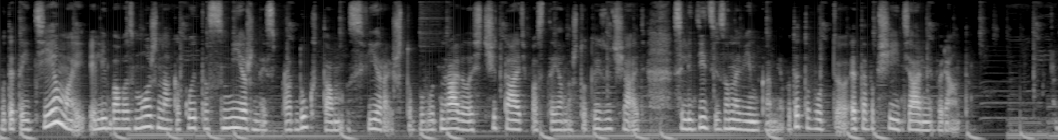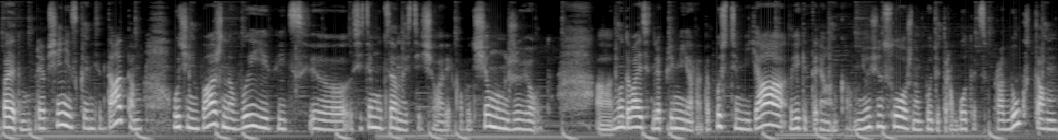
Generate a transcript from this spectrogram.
вот этой темой, либо, возможно, какой-то смежной с продуктом сферой, чтобы вот нравилось читать постоянно, что-то изучать, следить за новинками. Вот это вот, э, это вообще идеальный вариант. Поэтому при общении с кандидатом очень важно выявить э, систему ценностей человека, вот чем он живет. А, ну, давайте для примера. Допустим, я вегетарианка. Мне очень сложно будет работать с продуктом,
